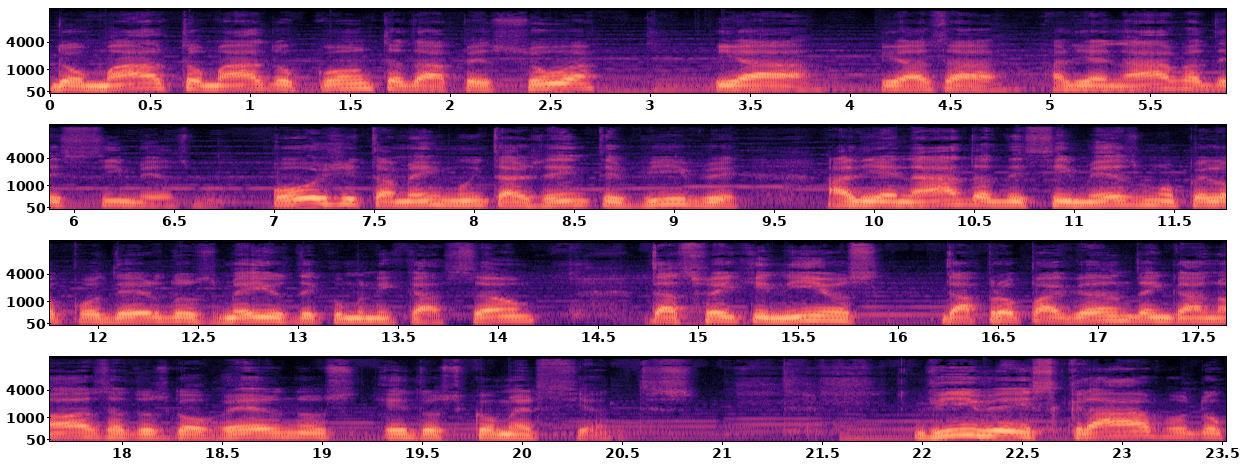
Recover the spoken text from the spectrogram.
do mal tomado conta da pessoa e, a, e as alienava de si mesmo. Hoje também muita gente vive alienada de si mesmo pelo poder dos meios de comunicação, das fake news, da propaganda enganosa dos governos e dos comerciantes. Vive escravo do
